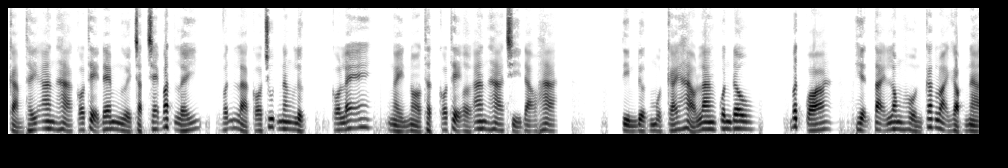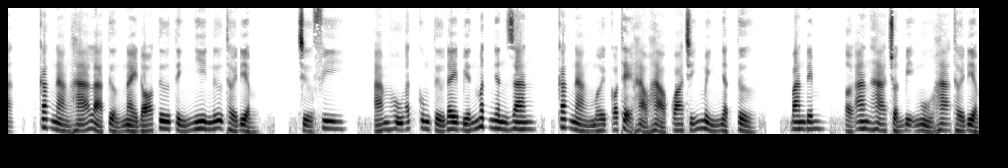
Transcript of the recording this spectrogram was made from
cảm thấy An Hạ có thể đem người chặt chẽ bắt lấy, vẫn là có chút năng lực, có lẽ, ngày nọ thật có thể ở An Hà chỉ đạo hạ. Tìm được một cái hảo lang quân đâu. Bất quá, hiện tại long hồn các loại gặp nạn, các nàng há là tưởng này đó tư tình nhi nữ thời điểm. Trừ phi, ám hù ất cung từ đây biến mất nhân gian, các nàng mới có thể hảo hảo qua chính mình nhật tử. Ban đêm, ở An Hà chuẩn bị ngủ hạ thời điểm,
